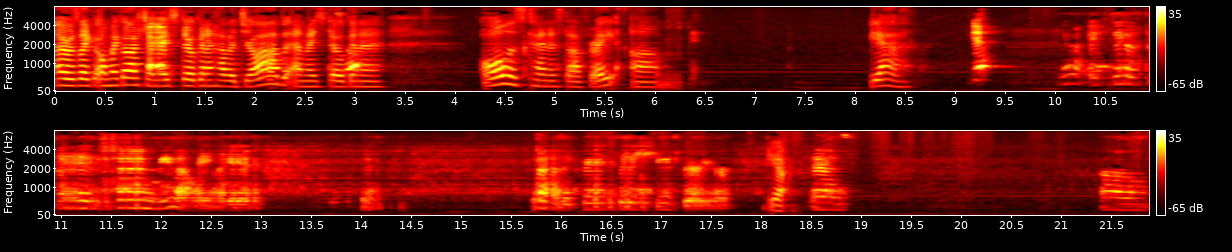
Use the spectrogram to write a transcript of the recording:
I was like, oh my gosh, am I still gonna have a job? Am I still gonna all this kind of stuff, right? Um, yeah, Yeah, it, it, it shouldn't be that way. Like it, it, it does. It creates a huge barrier. yeah, And um,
